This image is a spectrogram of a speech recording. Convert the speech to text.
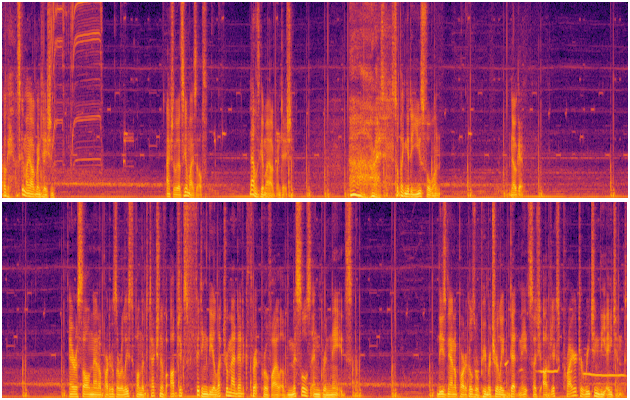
Okay, let's get my augmentation. Actually, let's heal myself. Now let's get my augmentation. Alright, let's hope I can get a useful one. Okay. Aerosol nanoparticles are released upon the detection of objects fitting the electromagnetic threat profile of missiles and grenades. These nanoparticles will prematurely detonate such objects prior to reaching the agent.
